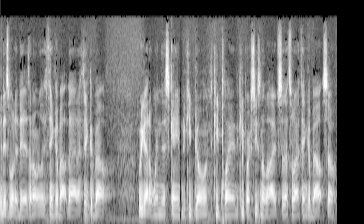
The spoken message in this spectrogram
it is what it is. I don't really think about that. I think about we got to win this game to keep going, to keep playing, to keep our season alive. So that's what I think about. So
